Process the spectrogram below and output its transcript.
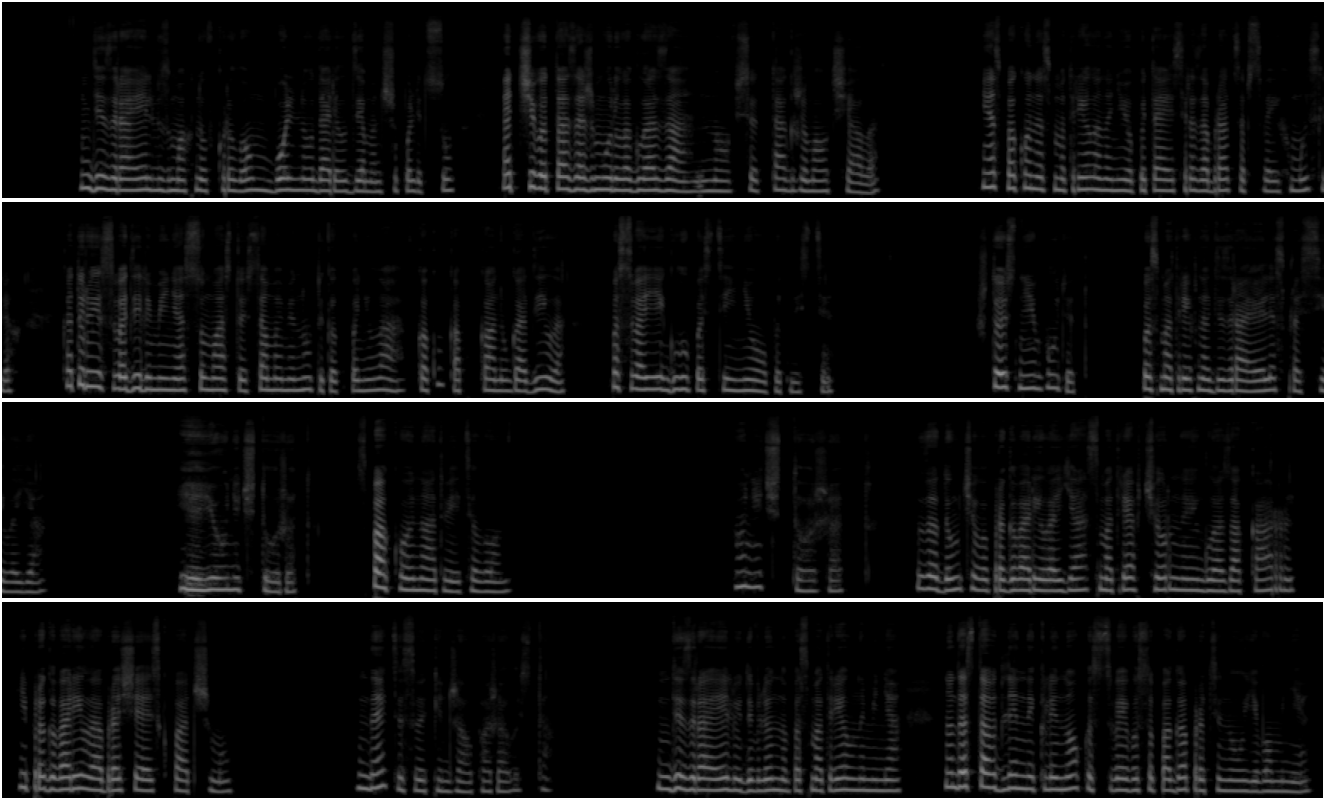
Дизраэль, взмахнув крылом, больно ударил демоншу по лицу, отчего та зажмурила глаза, но все так же молчала. Я спокойно смотрела на нее, пытаясь разобраться в своих мыслях, которые сводили меня с ума с той самой минуты, как поняла, в какой капкан угодила по своей глупости и неопытности. «Что с ней будет?» Посмотрев на Дизраэля, спросила я. «Ее уничтожат», — спокойно ответил он. «Уничтожат», — задумчиво проговорила я, смотря в черные глаза Карры и проговорила, обращаясь к падшему. «Дайте свой кинжал, пожалуйста». Дизраэль удивленно посмотрел на меня, но, достав длинный клинок из своего сапога, протянул его мне.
